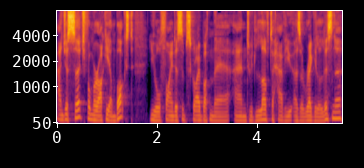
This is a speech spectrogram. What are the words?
and just search for Meraki Unboxed. You'll find a subscribe button there, and we'd love to have you as a regular listener.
